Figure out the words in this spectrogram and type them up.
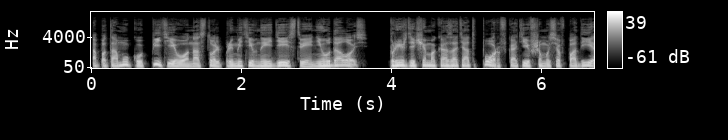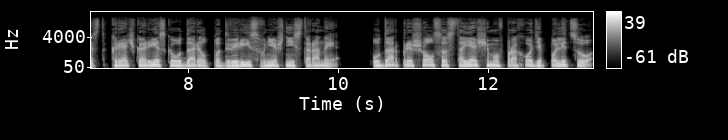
а потому купить его на столь примитивные действия не удалось. Прежде чем оказать отпор вкатившемуся в подъезд, Крячка резко ударил по двери с внешней стороны. Удар пришелся стоящему в проходе по лицу,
